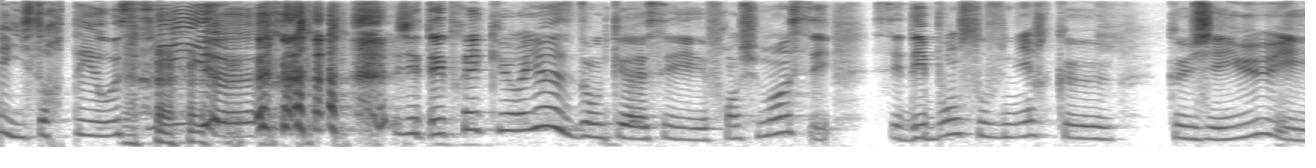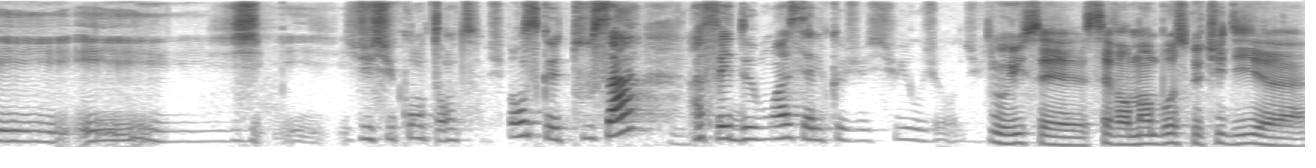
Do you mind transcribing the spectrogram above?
il sortait aussi. Euh. J'étais très curieuse. Donc, c'est franchement, c'est des bons souvenirs que, que j'ai eus et, et je suis contente. Je pense que tout ça a fait de moi celle que je suis aujourd'hui. Oui, c'est vraiment beau ce que tu dis. Euh,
